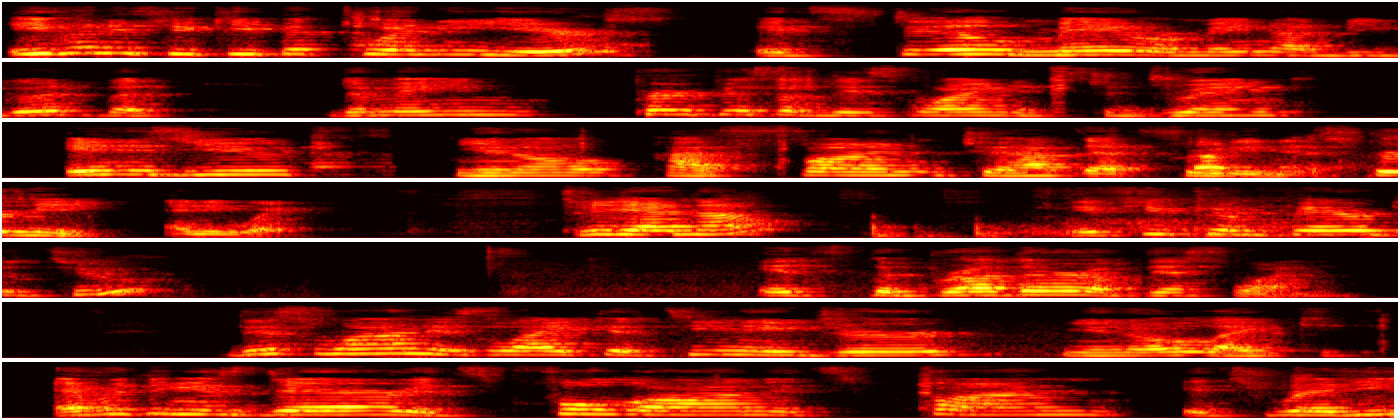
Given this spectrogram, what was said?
even if you keep it 20 years, it still may or may not be good, but the main purpose of this wine is to drink in his youth, you know, have fun, to have that fruitiness. For me, anyway. Treana, if you compare the two, it's the brother of this one. This one is like a teenager, you know, like everything is there, it's full on, it's fun, it's ready.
